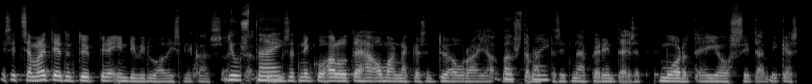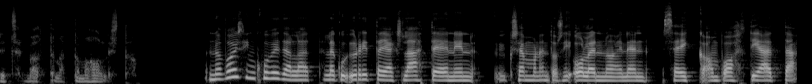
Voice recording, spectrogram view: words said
Ja sitten semmoinen tietyn tyyppinen individualismi kanssa. Just näin. Ihmiset niin haluaa tehdä oman näköisen työuran ja näin. välttämättä sitten nämä perinteiset muodot ei ole sitä, mikä sitten sen välttämättä mahdollistaa. No voisin kuvitella, että kun yrittäjäksi lähtee, niin yksi semmoinen tosi olennainen seikka on pohtia, että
